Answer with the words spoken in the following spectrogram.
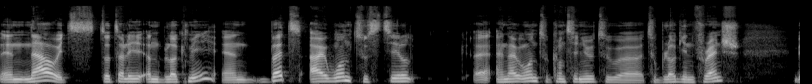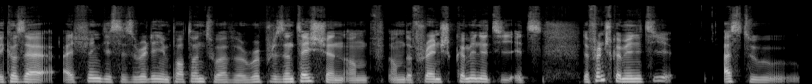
and now it's totally unblock me, and but I want to still, uh, and I want to continue to uh, to blog in French because I, I think this is really important to have a representation on on the French community. It's the French community has to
